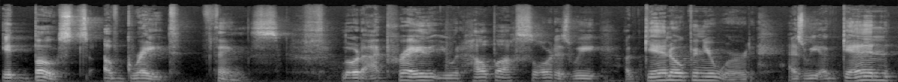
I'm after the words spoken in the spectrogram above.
it boasts of great things. Lord, I pray that you would help us, Lord, as we again open your word, as we again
